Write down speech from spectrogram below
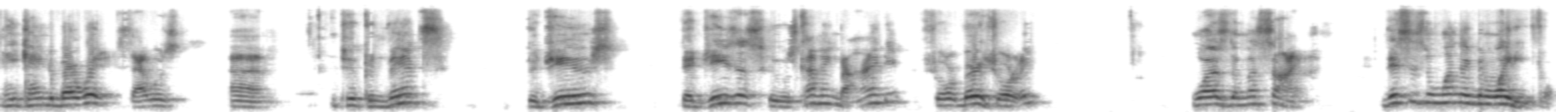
he came to bear witness. That was uh, to convince the Jews that Jesus, who was coming behind him short, very shortly, was the Messiah. This is the one they've been waiting for.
